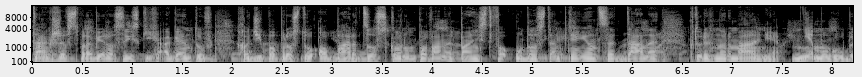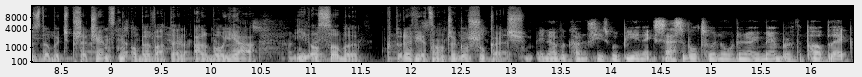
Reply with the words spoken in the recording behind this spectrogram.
Także w sprawie rosyjskich agentów chodzi po prostu o bardzo skorumpowane państwo udostępniające dane, których normalnie nie mógłby zdobyć przeciętny obywatel albo ja i osoby, które wiedzą czego szukać. in other countries would be inaccessible to an ordinary member of the public,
